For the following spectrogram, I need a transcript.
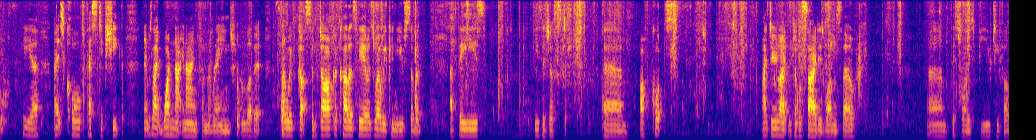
it's here and it's called Festive Chic. And it was like 1.99 from the range. I love it. So we've got some darker colours here as well. We can use some of, of these. These are just um, offcuts. I do like the double-sided ones though. Um, this one is beautiful.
